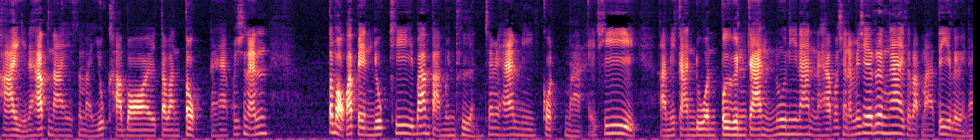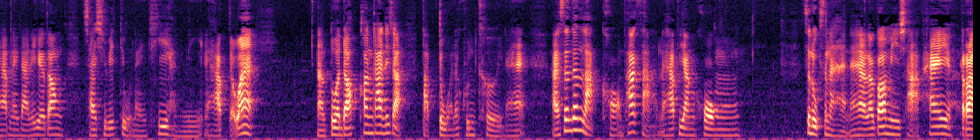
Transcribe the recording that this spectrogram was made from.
ภัยนะครับ ในสมัยยุคคาวบอยตะวันตกนะฮะเพราะฉะนั้นต้องบอกว่าเป็นยุคที่บ้านป่าเมืองเถื่อนใช่ไหมฮะมีกฎหมายที่มีการดวลปืนกันนู่นนี่นั่นนะครับ เพราะฉะนั้นไม่ใช่เรื่องง่ายสำหรับมาร์ตี้เลยนะครับ ในการที่จะต้องใช้ชีวิตอยู่ในที่แห่งนี้นะครับ แต่ว่าตัวด็อกค่อนข้างที่จะปรับตัวและคุ้นเคยนะฮะเส้นเรื่องหลักของภาค3นะครับยังคง สนุกสนานนะฮะแล้วก็มีฉากให้เรา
